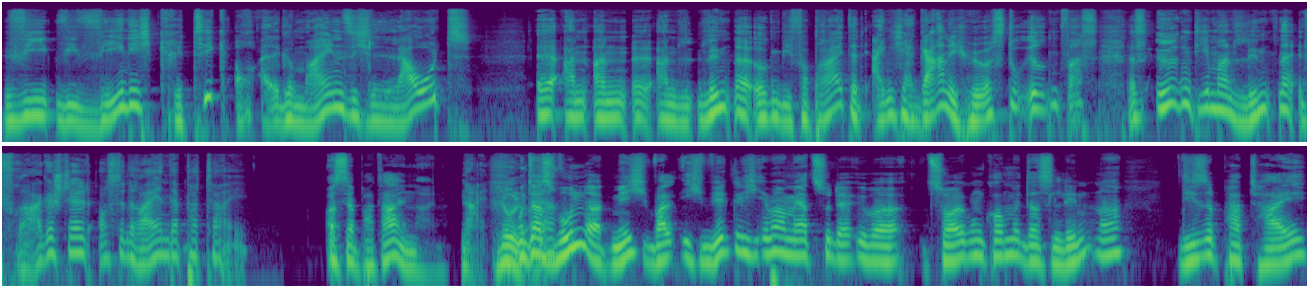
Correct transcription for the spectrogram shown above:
wie, wie wenig Kritik auch allgemein sich laut äh, an, an, äh, an Lindner irgendwie verbreitet. Eigentlich ja gar nicht. Hörst du irgendwas, dass irgendjemand Lindner in Frage stellt aus den Reihen der Partei? Aus der Partei, nein. Nein, null. Und das ja? wundert mich, weil ich wirklich immer mehr zu der Überzeugung komme, dass Lindner diese Partei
